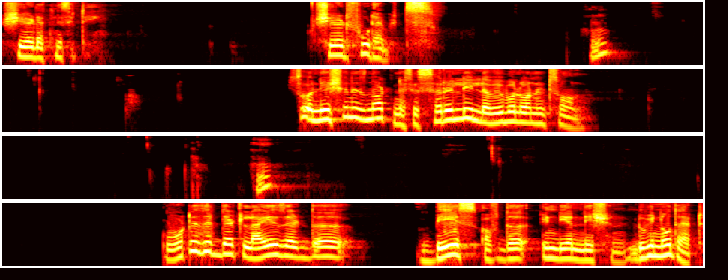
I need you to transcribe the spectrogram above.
shared ethnicity, shared food habits. Hmm? So, a nation is not necessarily lovable on its own. Hmm? What is it that lies at the base of the Indian nation? Do we know that?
